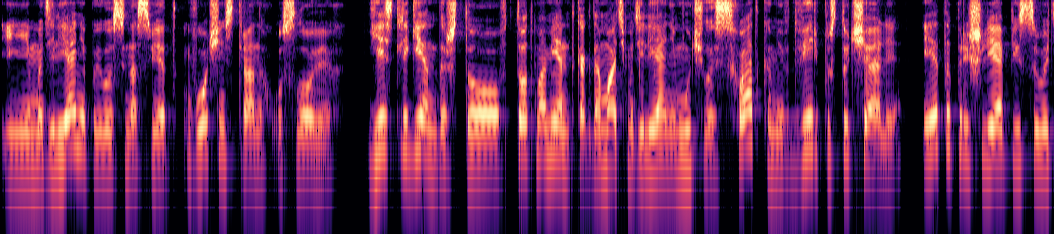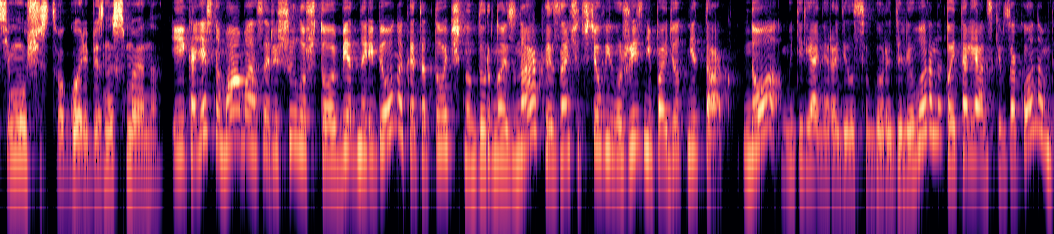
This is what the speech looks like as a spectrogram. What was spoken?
и Модильяни появился на свет в очень странных условиях. Есть легенда, что в тот момент, когда мать Модильяни мучилась схватками, в дверь постучали, это пришли описывать имущество горе-бизнесмена. И, конечно, мама решила, что бедный ребенок — это точно дурной знак, и значит, все в его жизни пойдет не так. Но Модильяни родился в городе Ливорно. По итальянским законам,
